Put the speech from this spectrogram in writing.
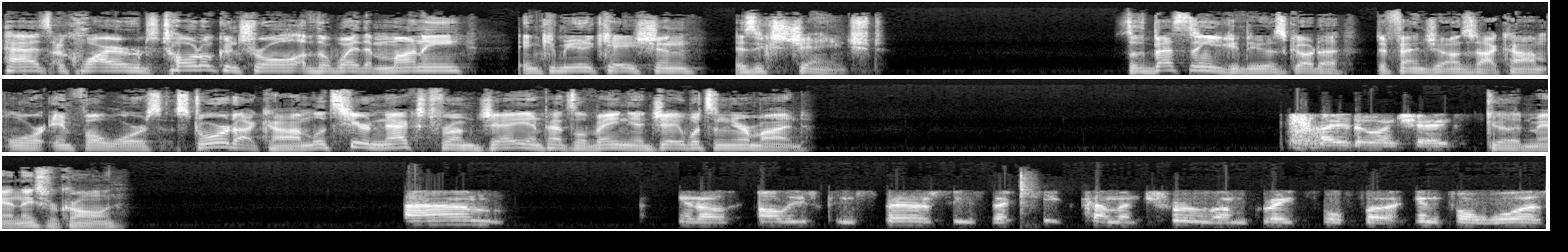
has acquired total control of the way that money and communication is exchanged. So the best thing you can do is go to defendjones.com or infowarsstore.com. Let's hear next from Jay in Pennsylvania. Jay, what's in your mind? How you doing, Chase? Good, man. Thanks for calling. Um, you know, all these conspiracies that keep coming true. I'm grateful for Infowars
